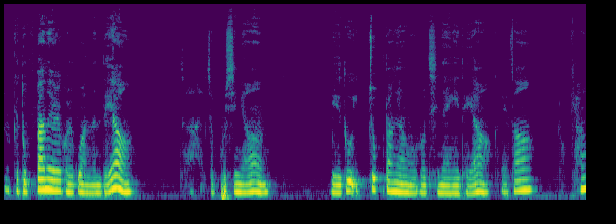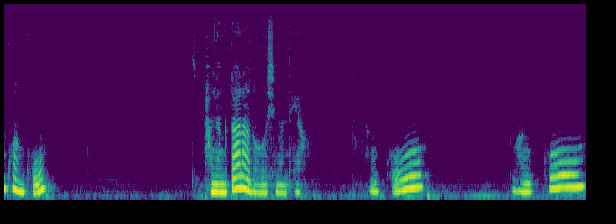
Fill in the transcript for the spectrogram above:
이렇게 돗바늘 걸고 왔는데요. 자, 이제 보시면 얘도 이쪽 방향으로 진행이 돼요. 그래서 이렇게 한 코 한 코 방향 따라 넣으시면 돼요. 한 코, 또 한 코,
